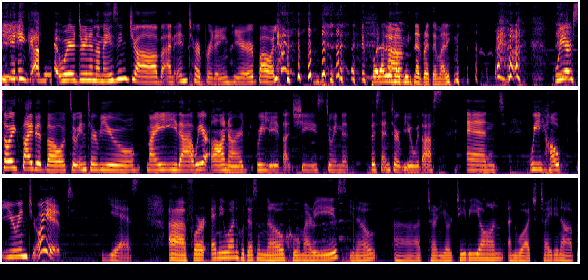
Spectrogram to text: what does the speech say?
I think uh, we're doing an amazing job at interpreting here, Paola. Por algo no Um, fui intérprete, Marina. we are so excited though to interview Marie Iida. We are honored really that she's doing this interview with us and we hope you enjoy it. Yes. Uh, for anyone who doesn't know who Marie is, you know, uh, turn your TV on and watch Tidying Up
